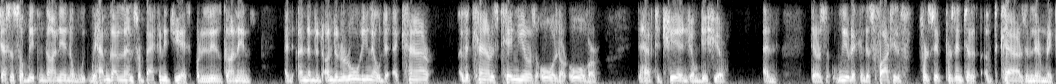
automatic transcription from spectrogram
that's a submission gone in. We, haven't got an answer back in it yet, but it is gone in. And and under, under the ruling now, a car if a car is ten years old or over, they have to change them this year. And there's we reckon there's forty percent of the cars in Limerick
